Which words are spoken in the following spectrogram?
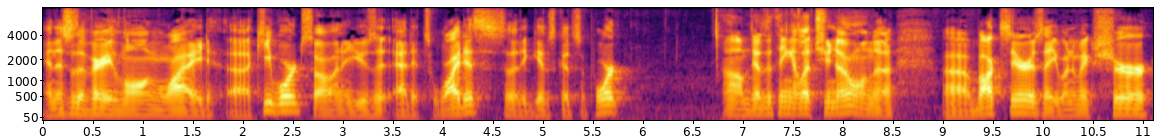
And this is a very long, wide uh, keyboard, so I want to use it at its widest so that it gives good support. Um, the other thing it lets you know on the uh, box here is that you want to make sure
